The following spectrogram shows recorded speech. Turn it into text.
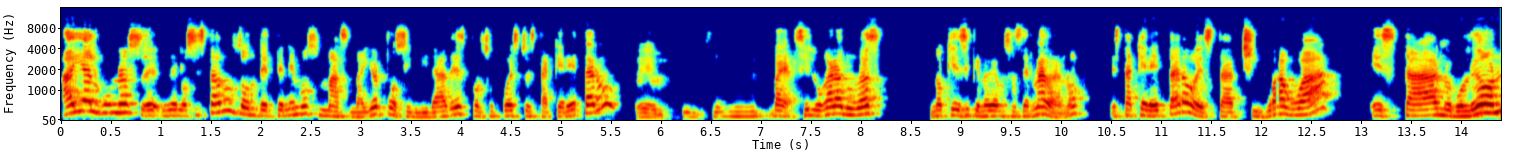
hay algunos eh, de los estados donde tenemos más mayor posibilidades, por supuesto está Querétaro, eh, sin, vaya, sin lugar a dudas, no quiere decir que no debamos hacer nada, ¿no? Está Querétaro, está Chihuahua, está Nuevo León,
